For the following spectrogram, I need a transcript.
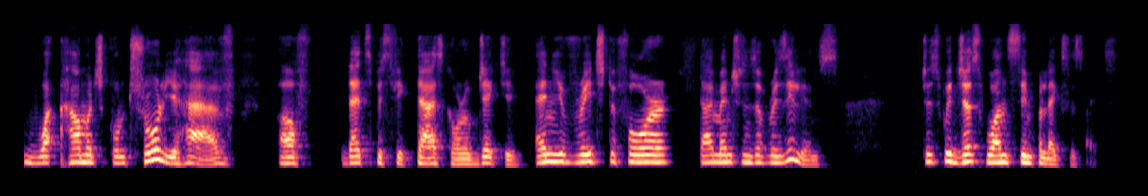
what how much control you have of that specific task or objective and you've reached the four dimensions of resilience just with just one simple exercise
